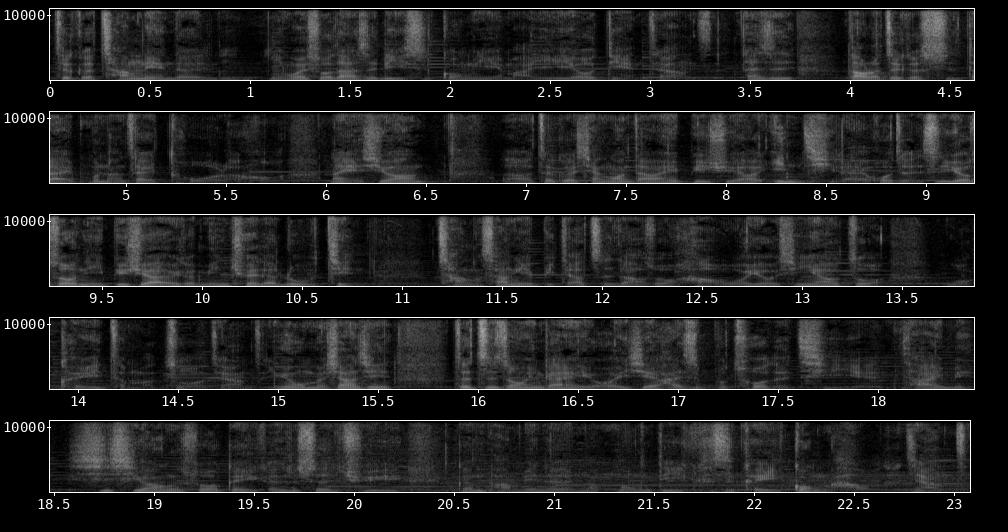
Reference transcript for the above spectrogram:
这个常年的，你会说它是历史工业嘛？也有点这样子，但是到了这个时代，不能再拖了，哈。那也希望，呃，这个相关单位必须要硬起来，或者是有时候你必须要有一个明确的路径，厂商也比较知道说，好，我有心要做，我可以怎么做这样子。因为我们相信这之中应该有一些还是不错的企业，他也是希望说可以跟社区、跟旁边的农农地是可以共好的这样子。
